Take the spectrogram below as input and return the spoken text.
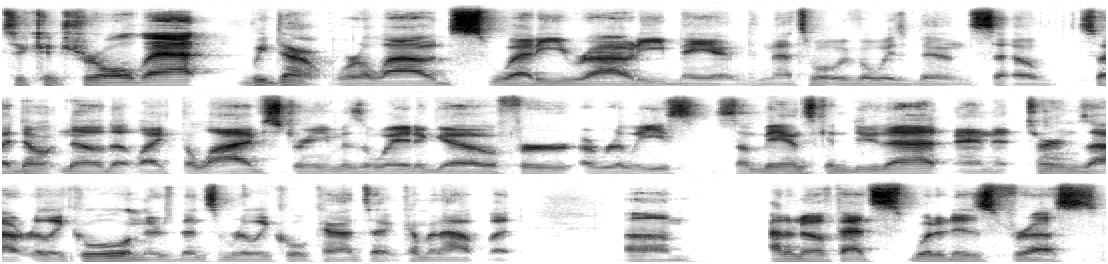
to control that. We don't. We're a loud, sweaty, rowdy band, and that's what we've always been. So, so I don't know that like the live stream is a way to go for a release. Some bands can do that, and it turns out really cool. And there's been some really cool content coming out, but um, I don't know if that's what it is for us.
